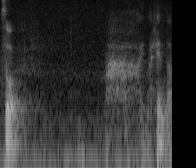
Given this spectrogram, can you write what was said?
そあー今変な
